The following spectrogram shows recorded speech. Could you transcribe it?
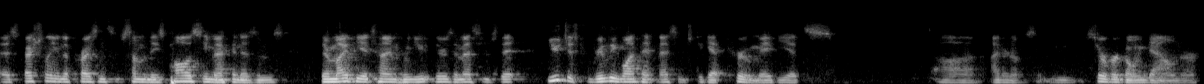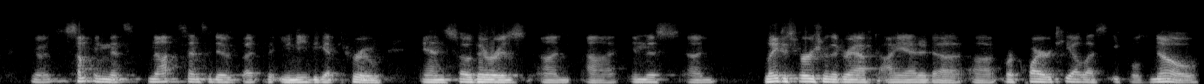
especially in the presence of some of these policy mechanisms, there might be a time when you there's a message that you just really want that message to get through. Maybe it's uh, I don't know, server going down or you know something that's not sensitive but that you need to get through. And so there is on uh, in this uh, latest version of the draft, I added a, a require TLS equals no,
